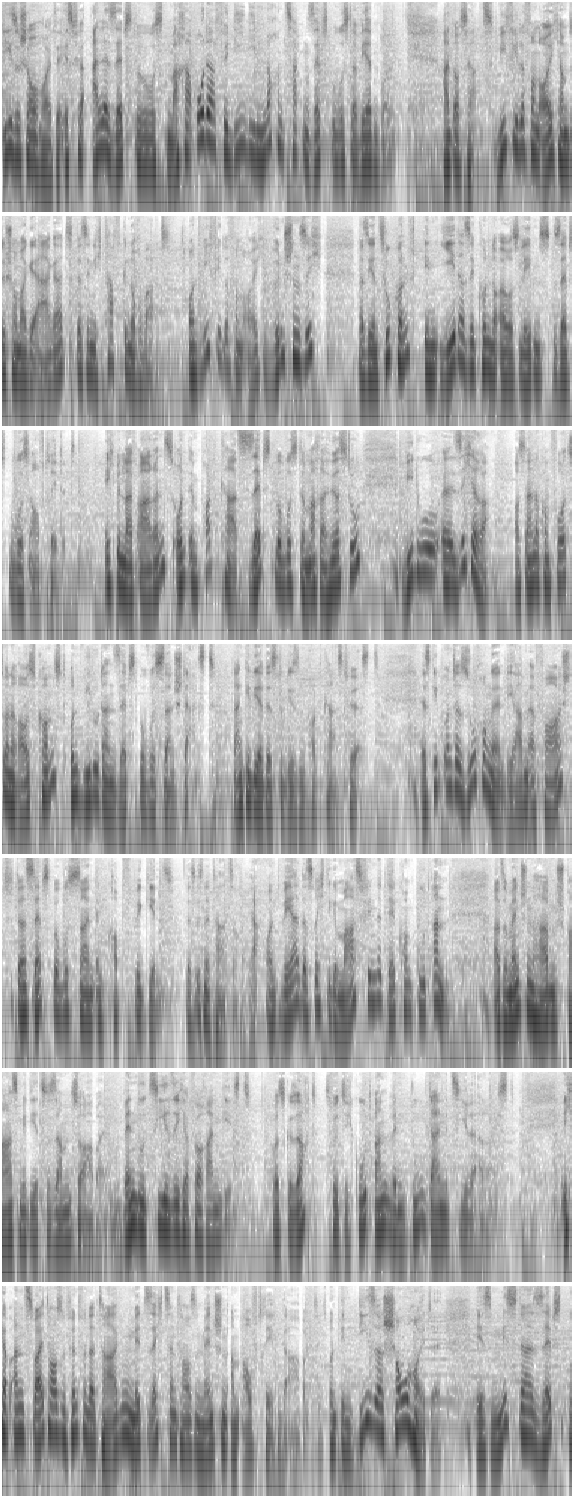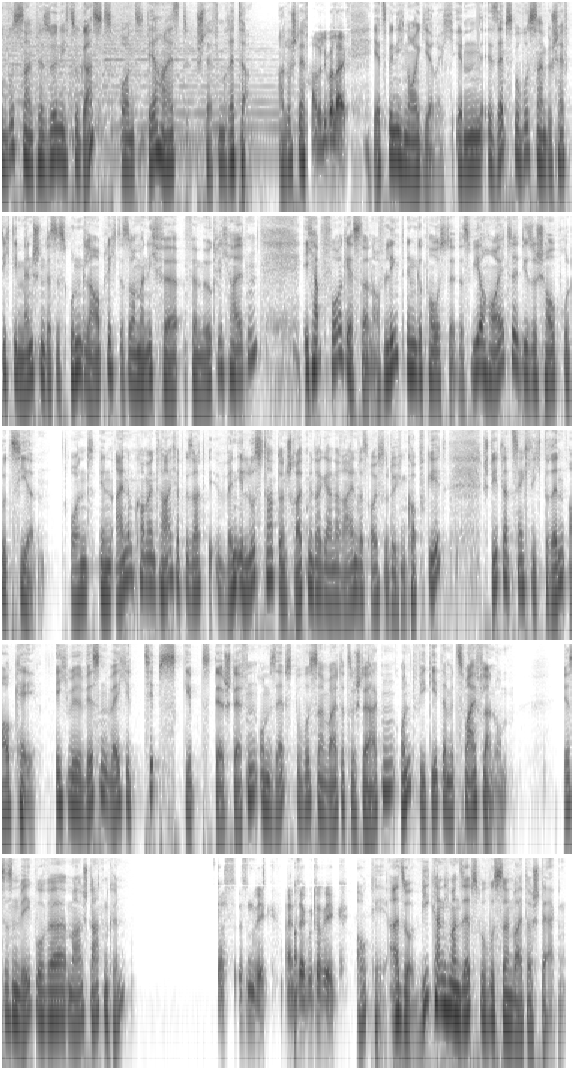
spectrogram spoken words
Diese Show heute ist für alle selbstbewussten Macher oder für die, die noch einen Zacken selbstbewusster werden wollen. Hand aufs Herz. Wie viele von euch haben sich schon mal geärgert, dass ihr nicht tough genug wart? Und wie viele von euch wünschen sich, dass ihr in Zukunft in jeder Sekunde eures Lebens selbstbewusst auftretet? Ich bin Live Ahrens und im Podcast Selbstbewusste Macher hörst du, wie du äh, sicherer aus deiner Komfortzone rauskommst und wie du dein Selbstbewusstsein stärkst. Danke dir, dass du diesen Podcast hörst. Es gibt Untersuchungen, die haben erforscht, dass Selbstbewusstsein im Kopf beginnt. Das ist eine Tatsache. Ja. Und wer das richtige Maß findet, der kommt gut an. Also Menschen haben Spaß, mit dir zusammenzuarbeiten, wenn du zielsicher vorangehst. Kurz gesagt, es fühlt sich gut an, wenn du deine Ziele erreichst. Ich habe an 2500 Tagen mit 16.000 Menschen am Auftreten gearbeitet. Und in dieser Show heute ist Mr. Selbstbewusstsein persönlich zu Gast und der heißt Steffen Ritter. Hallo Steffen. Hallo lieber Live. Jetzt bin ich neugierig. Selbstbewusstsein beschäftigt die Menschen, das ist unglaublich, das soll man nicht für, für möglich halten. Ich habe vorgestern auf LinkedIn gepostet, dass wir heute diese Show produzieren. Und in einem Kommentar, ich habe gesagt, wenn ihr Lust habt, dann schreibt mir da gerne rein, was euch so durch den Kopf geht. Steht tatsächlich drin, okay. Ich will wissen, welche Tipps gibt der Steffen, um Selbstbewusstsein weiter zu stärken und wie geht er mit Zweiflern um? Ist es ein Weg, wo wir mal starten können? Das ist ein Weg, ein sehr guter Weg. Okay, also wie kann ich mein Selbstbewusstsein weiter stärken?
